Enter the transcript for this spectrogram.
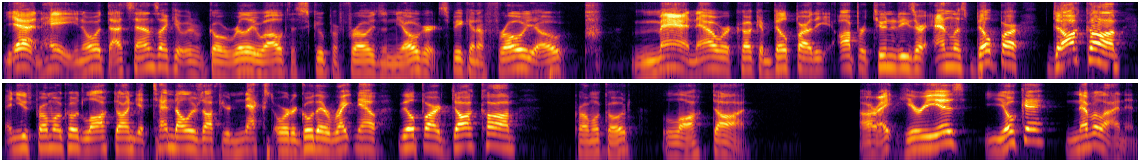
Yeah, and hey, you know what? That sounds like it would go really well with a scoop of frozen yogurt. Speaking of froyo, man, now we're cooking. Built Bar, the opportunities are endless. BuiltBar.com and use promo code Locked On. Get ten dollars off your next order. Go there right now. BuiltBar.com, promo code Locked On. All right, here he is, Jokke Nevalainen.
